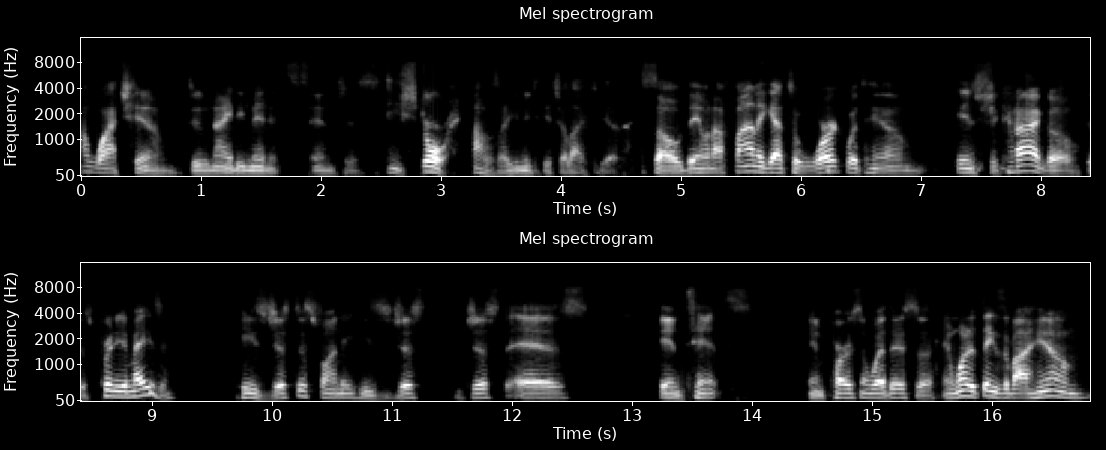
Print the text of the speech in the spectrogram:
I watch him do 90 minutes and just destroy. I was like, you need to get your life together. So then when I finally got to work with him in Chicago, it's pretty amazing. He's just as funny. He's just just as intense in person, whether it's a and one of the things about him,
